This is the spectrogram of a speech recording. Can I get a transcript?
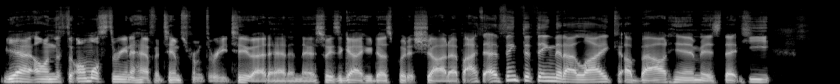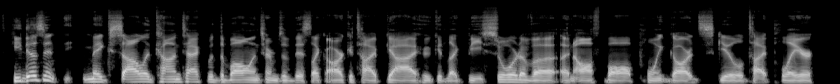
Yeah, on the th- almost three and a half attempts from three, too, I'd add in there. So he's a guy who does put his shot up. I, th- I think the thing that I like about him is that he he doesn't make solid contact with the ball in terms of this like archetype guy who could like be sort of a an off ball point guard skill type player.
